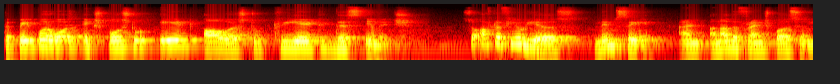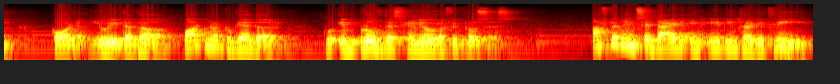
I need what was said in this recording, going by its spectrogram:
The paper was exposed to 8 hours to create this image. So after a few years, Niépce and another French person called Louis Daguerre partnered together to improve this heliography process. After Niépce died in 1833,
